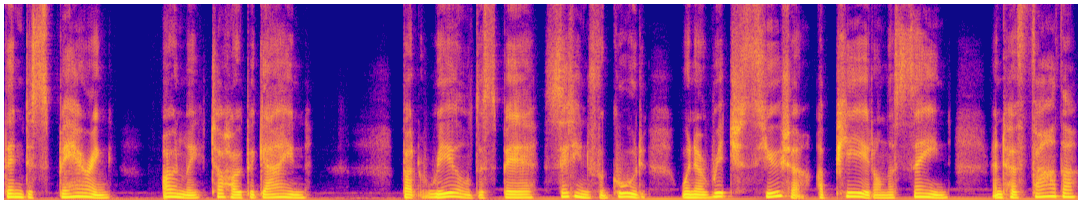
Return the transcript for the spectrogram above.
then despairing only to hope again. But real despair set in for good when a rich suitor appeared on the scene and her father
